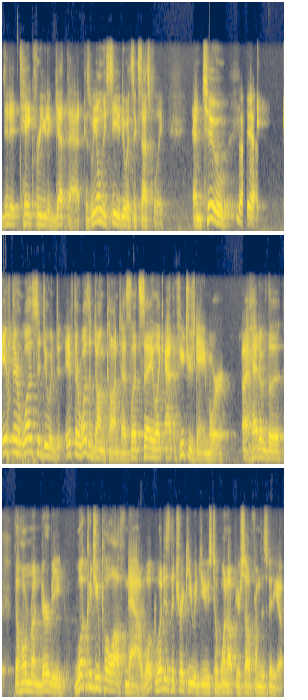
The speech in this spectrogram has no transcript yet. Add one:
did it take for you to get that? Because we only see you do it successfully. And two, Yeah. If there was to do a if there was a dunk contest, let's say like at the futures game or ahead of the the home run derby, what could you pull off now? What what is the trick you would use to one up yourself from this video?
